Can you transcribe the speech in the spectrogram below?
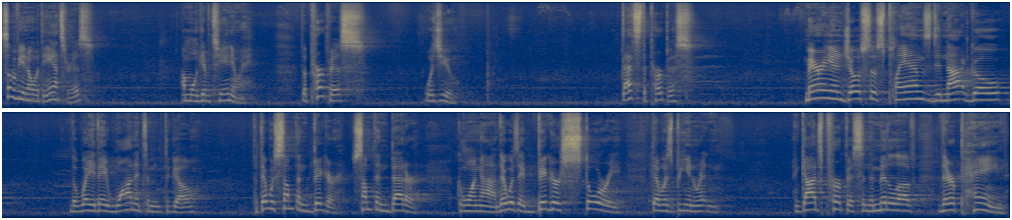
Some of you know what the answer is. I'm going to give it to you anyway. The purpose was you. That's the purpose. Mary and Joseph's plans did not go the way they wanted them to go, but there was something bigger, something better going on. There was a bigger story that was being written. And God's purpose in the middle of their pain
